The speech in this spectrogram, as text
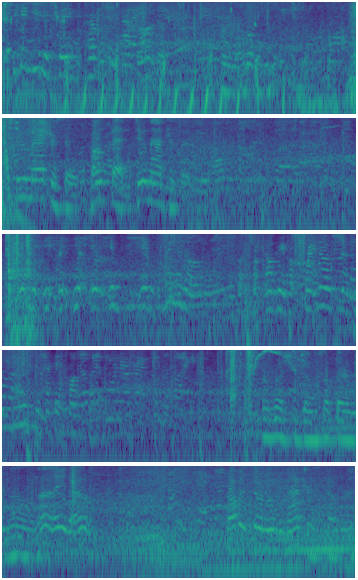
Can, use the same cover. Two mattresses, bunk bed, two mattresses. Okay, but right now she's not going to the second bunk bed. Unless she jumps up there in the middle of the night, I don't. Probably still needs a mattress cover.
